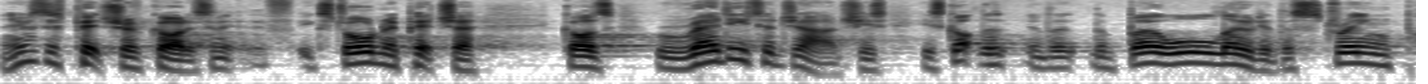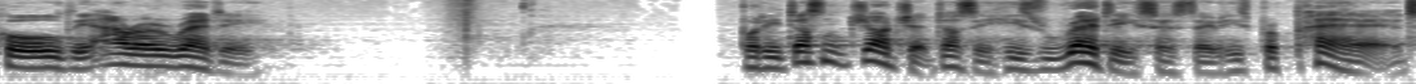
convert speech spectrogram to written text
And here's this picture of God. It's an extraordinary picture. God's ready to judge. He's, he's got the, the, the bow all loaded, the string pulled, the arrow ready. But he doesn't judge it, does he? He's ready, says David. He's prepared.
